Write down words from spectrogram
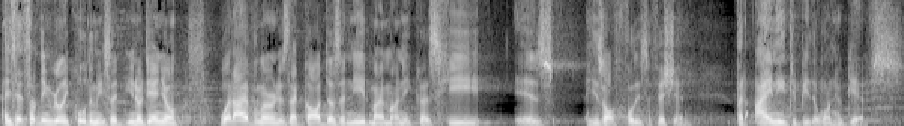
And he said something really cool to me. He said, You know, Daniel, what I've learned is that God doesn't need my money because he is, he's all fully sufficient, but I need to be the one who gives.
